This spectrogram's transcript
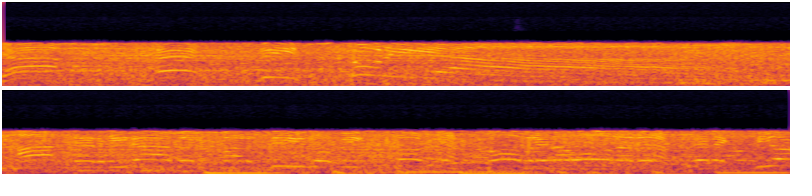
ya es historia. Ha terminado el partido, victoria sobre la hora de la selección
